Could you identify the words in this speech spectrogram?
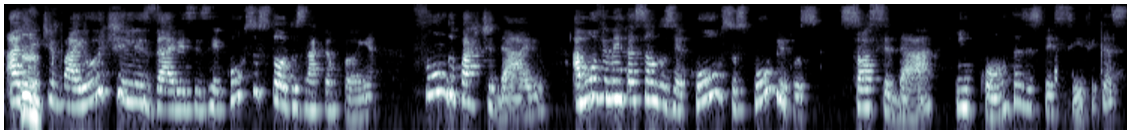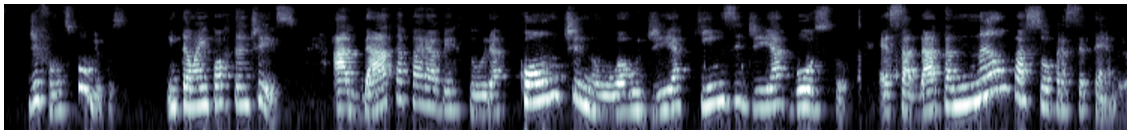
a é. gente vai utilizar esses recursos todos na campanha, fundo partidário, a movimentação dos recursos públicos só se dá em contas específicas de fundos públicos. Então, é importante isso. A data para abertura continua o dia 15 de agosto. Essa data não passou para setembro.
